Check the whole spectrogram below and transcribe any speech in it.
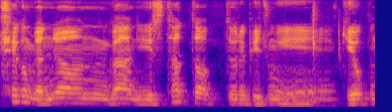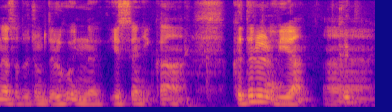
최근 몇 년간 이 스타트업들의 비중이 기업군에서도 좀 늘고 있는, 있으니까 그들을 위한 어, 그-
